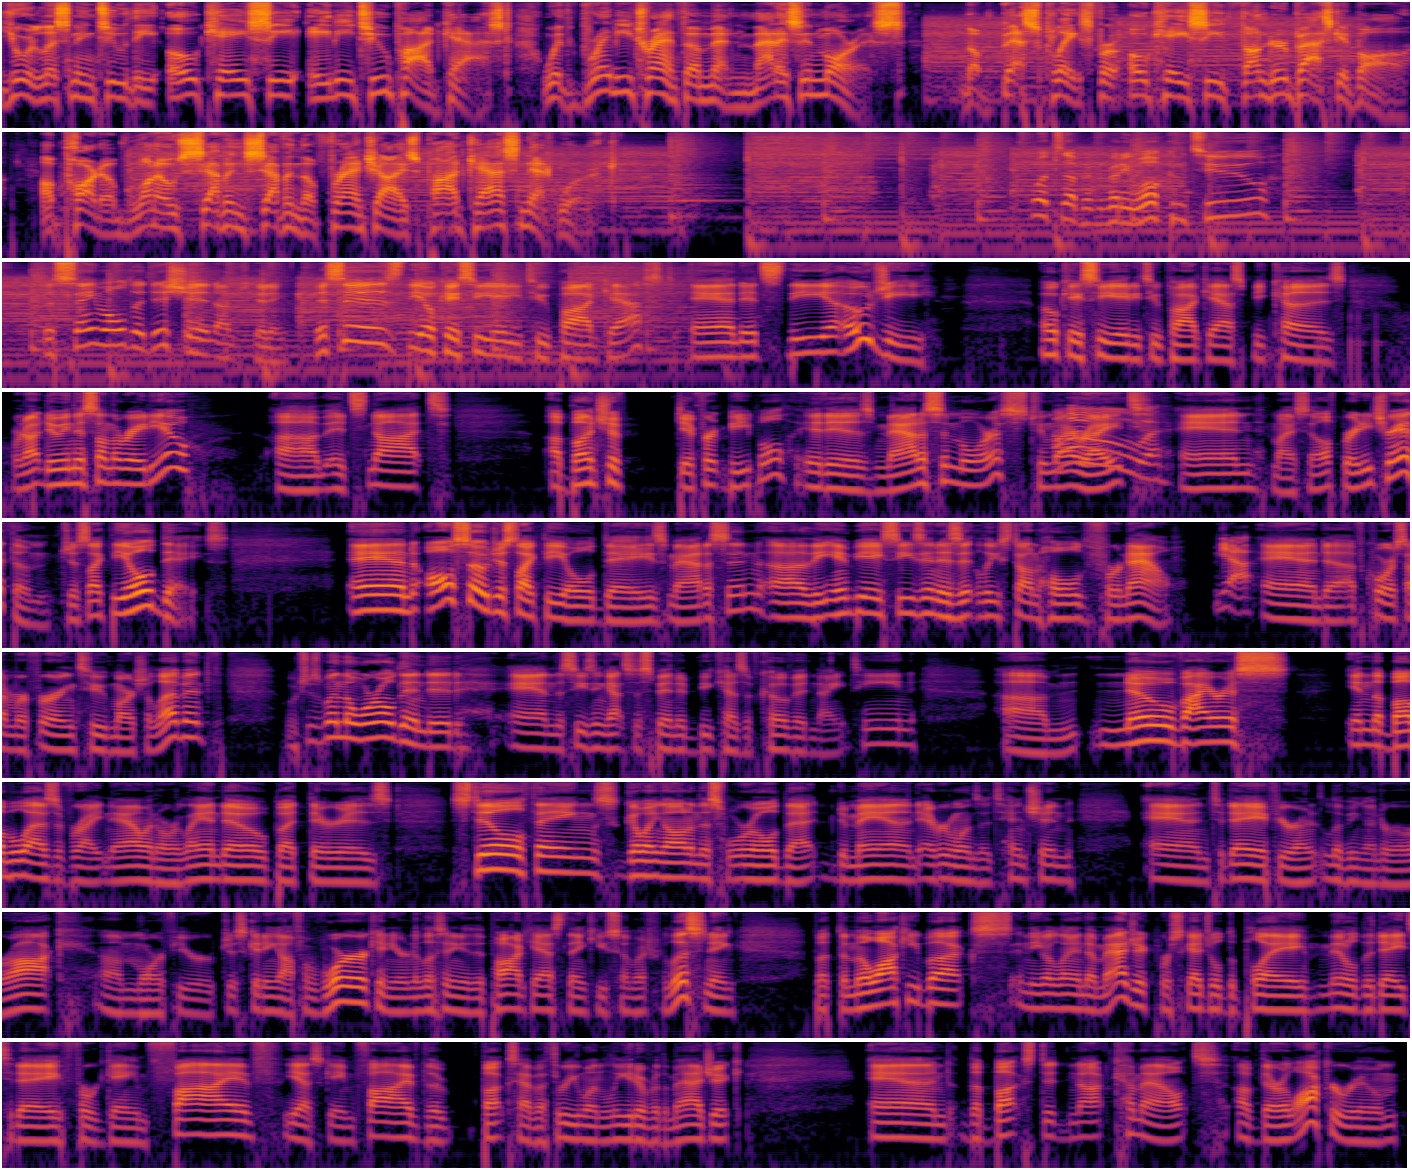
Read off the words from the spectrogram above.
You're listening to the OKC 82 podcast with Brady Trantham and Madison Morris. The best place for OKC Thunder basketball. A part of 1077 The Franchise Podcast Network. What's up, everybody? Welcome to the same old edition. I'm just kidding. This is the OKC 82 podcast, and it's the OG OKC 82 podcast because we're not doing this on the radio. Um, it's not a bunch of different people. It is Madison Morris to my right and myself, Brady Trantham, just like the old days. And also, just like the old days, Madison, uh, the NBA season is at least on hold for now. Yeah. And uh, of course, I'm referring to March 11th, which is when the world ended and the season got suspended because of COVID 19. Um, no virus in the bubble as of right now in Orlando, but there is still things going on in this world that demand everyone's attention. And today, if you're living under a rock, um, or if you're just getting off of work and you're listening to the podcast, thank you so much for listening. But the Milwaukee Bucks and the Orlando Magic were scheduled to play middle of the day today for game five. Yes, game five. The Bucks have a 3 1 lead over the Magic. And the Bucks did not come out of their locker room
